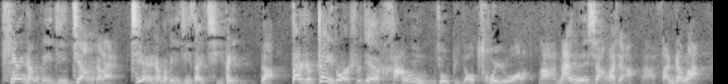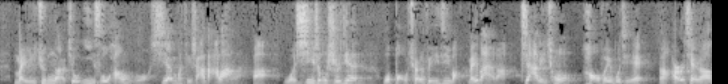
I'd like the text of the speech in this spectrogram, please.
天上飞机降下来，舰上的飞机再起飞，啊？但是这段时间航母就比较脆弱了啊。南云想了想啊，反正啊。美军呢，就一艘航母，掀不起啥大浪来啊！我牺牲时间，我保全飞机吧，没办法，家里穷，耗费不起啊！而且呢，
